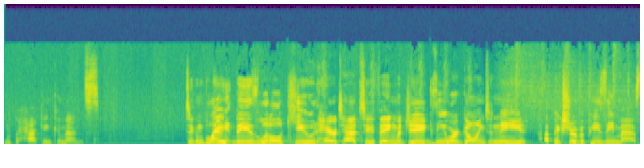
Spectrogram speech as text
Let the hacking commence. To complete these little cute hair tattoo thingamajigs, you are going to need a picture of a PZ mask,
